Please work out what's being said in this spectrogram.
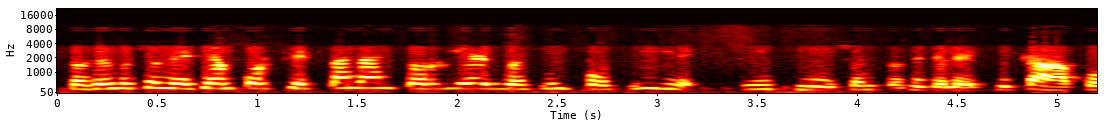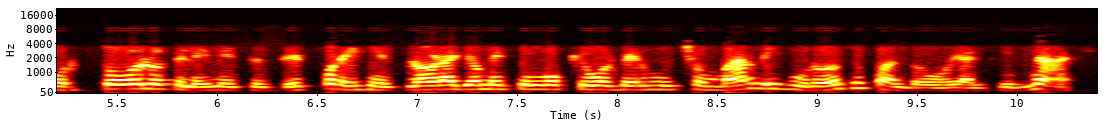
Entonces muchos me decían, ¿por qué es tan alto riesgo? Es imposible. Incluso entonces yo le explicaba por todos los elementos. Entonces, por ejemplo, ahora yo me tengo que volver mucho más riguroso cuando voy al gimnasio.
